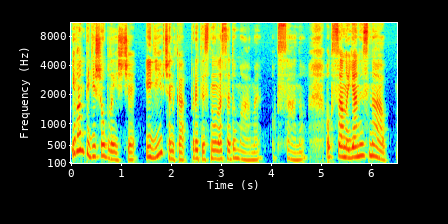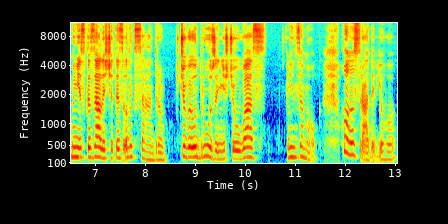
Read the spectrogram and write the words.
Іван підійшов ближче, і дівчинка притиснулася до мами. Оксано, Оксано, я не знав. Мені сказали, що ти з Олександром, що ви одружені, що у вас. Він замовк. Голос радив його.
